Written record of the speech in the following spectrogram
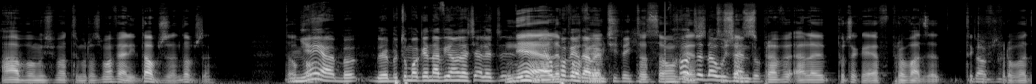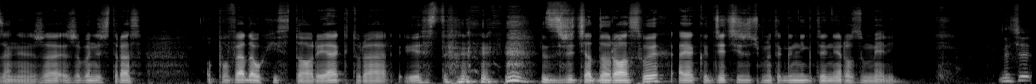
A, bo myśmy o tym rozmawiali. Dobrze, dobrze. To nie, ja, bo, bo tu mogę nawiązać, ale Nie, nie, ale opowiadałem ci tej To historii. są, Chodzę wiesz, do to urzędu. są sprawy, ale poczekaj, ja wprowadzę takie Dobrze. wprowadzenie, że, że będziesz teraz opowiadał historię, która jest z życia dorosłych, a jako dzieci żeśmy tego nigdy nie rozumieli. Znaczy,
